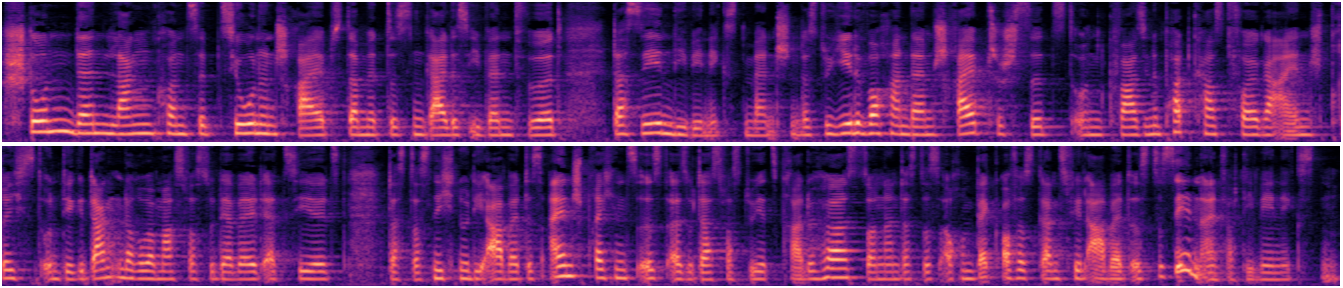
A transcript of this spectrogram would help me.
stundenlang Konzeptionen schreibst, damit das ein geiles Event wird. Das sehen die wenigsten Menschen, dass du jede Woche an deinem Schreibtisch sitzt und quasi eine Podcast-Folge einsprichst und dir Gedanken darüber machst, was du der Welt erzählst, dass das nicht nur die Arbeit des Einsprechens ist, also das, was du jetzt gerade hörst, sondern dass das auch im Backoffice ganz ganz viel Arbeit ist. Das sehen einfach die wenigsten.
